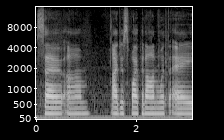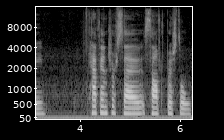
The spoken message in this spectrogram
So um, I just wipe it on with a half inch or so soft bristle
